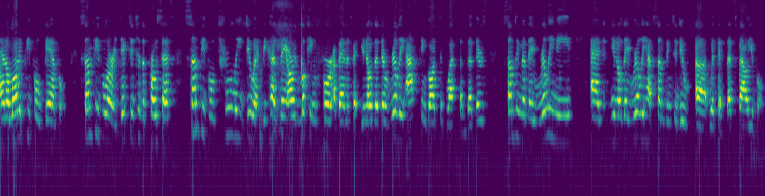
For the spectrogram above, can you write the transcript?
and a lot of people gamble. Some people are addicted to the process. Some people truly do it because they are looking for a benefit. You know that they're really asking God to bless them. That there's something that they really need, and you know they really have something to do uh, with it that's valuable.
